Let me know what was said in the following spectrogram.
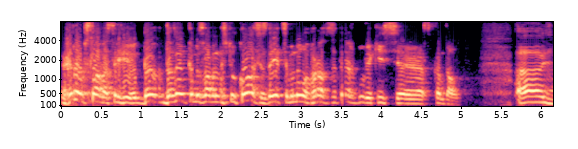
Героям слава Сергію. Дав- Давненько ми з вами не спілкувалися. Здається, минулого разу це теж був якийсь е, скандал. Е,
